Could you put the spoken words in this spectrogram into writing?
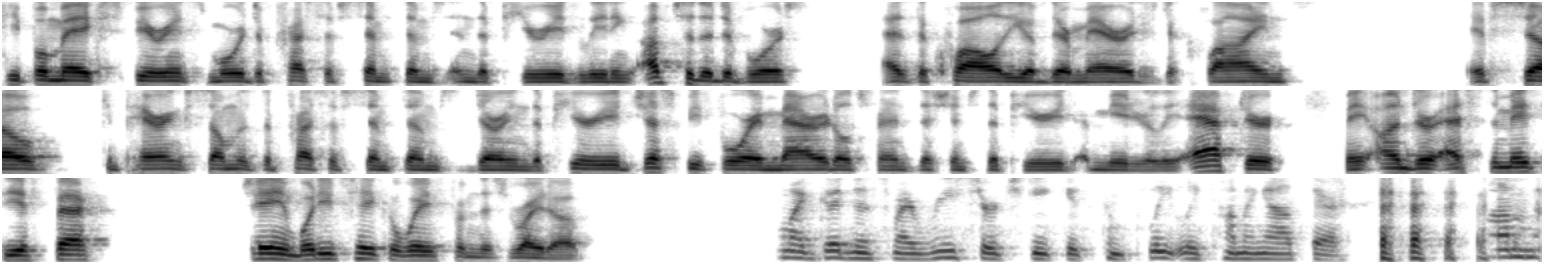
people may experience more depressive symptoms in the period leading up to the divorce as the quality of their marriage declines? If so, comparing someone's depressive symptoms during the period just before a marital transition to the period immediately after may underestimate the effect. Jane, what do you take away from this write up? Oh my goodness, my research geek is completely coming out there. um,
